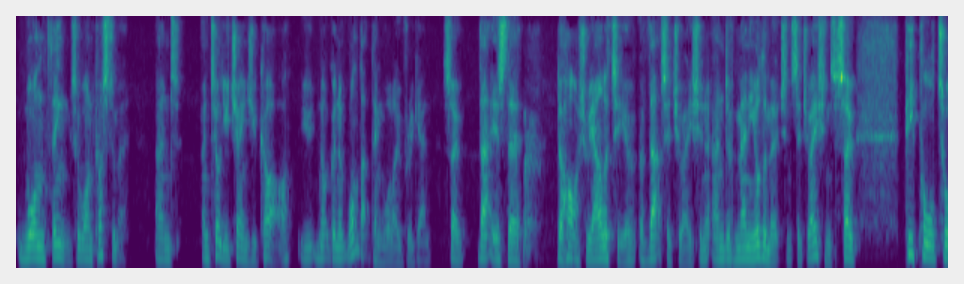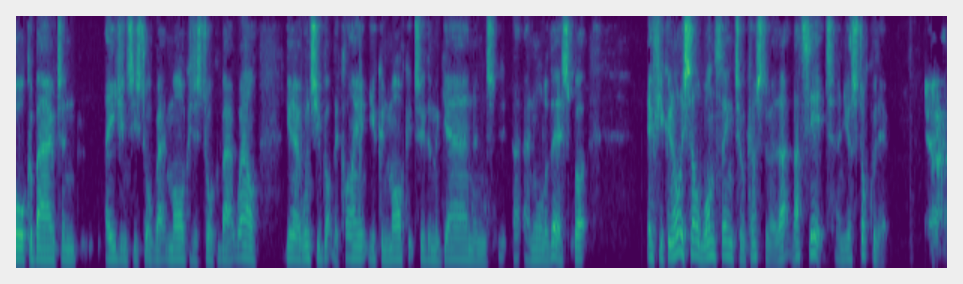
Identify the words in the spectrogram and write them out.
one thing to one customer, and until you change your car, you're not going to want that thing all over again. So that is the right. The harsh reality of, of that situation and of many other merchant situations. So people talk about and agencies talk about, marketers talk about, well, you know, once you've got the client, you can market to them again and and all of this. But if you can only sell one thing to a customer, that that's it, and you're stuck with it. Yeah.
